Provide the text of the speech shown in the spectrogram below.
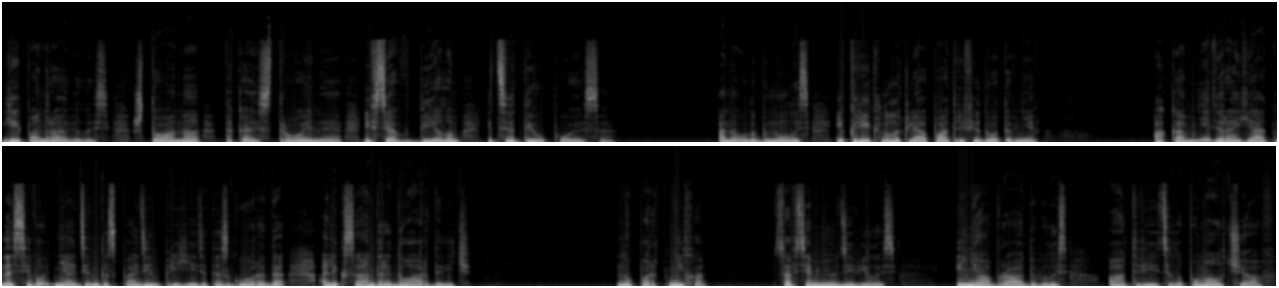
Ей понравилось, что она такая стройная и вся в белом, и цветы у пояса. Она улыбнулась и крикнула Клеопатре Федотовне. «А ко мне, вероятно, сегодня один господин приедет из города, Александр Эдуардович». Но портниха совсем не удивилась и не обрадовалась, а ответила, помолчав.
